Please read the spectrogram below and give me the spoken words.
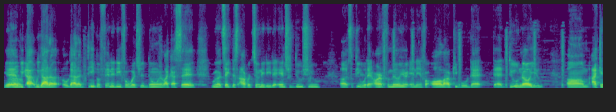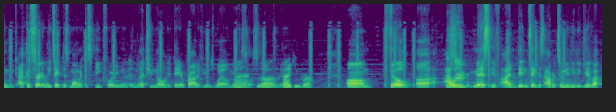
Yeah, we got we got a we got a deep affinity for what you're doing. Like I said, we're gonna take this opportunity to introduce you uh, to people that aren't familiar, and then for all our people that that do know you, um, I can I can certainly take this moment to speak for you and, and let you know that they are proud of you as well, man. Man, So love. Thank you, bro. Um, Phil, uh, I would sir. be remiss if I didn't take this opportunity to give up,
